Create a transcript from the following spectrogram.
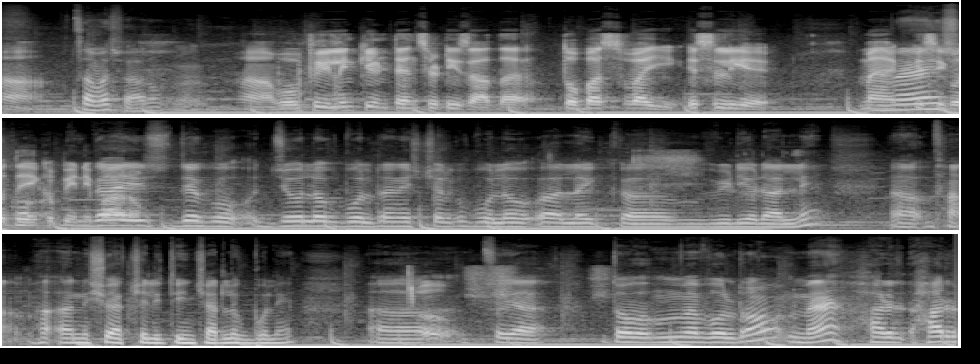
हाँ। समझ पा रहा हूँ हाँ। वो फीलिंग की इंटेंसिटी ज़्यादा है। तो बस वही इसलिए मैं, मैं किसी को देख भी नहीं पा रहा guys, देखो जो लोग बोल रहे हैं निश्चल को बोलो लाइक वीडियो डालने अ, हाँ हाँ, निशो एक्चुअली तीन चार लोग बोले Oh. सो या तो मैं बोल रहा हूँ मैं हर हर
